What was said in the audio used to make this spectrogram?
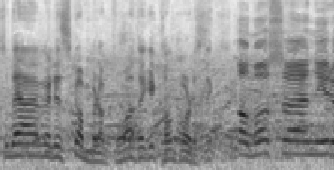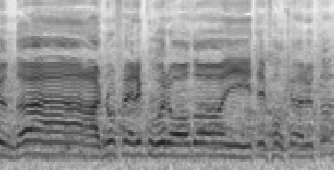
så det er veldig skambelagt for meg at jeg ikke kan pålestikk. Almås, ny runde. Er det noen flere gode råd å gi til folket der ute?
